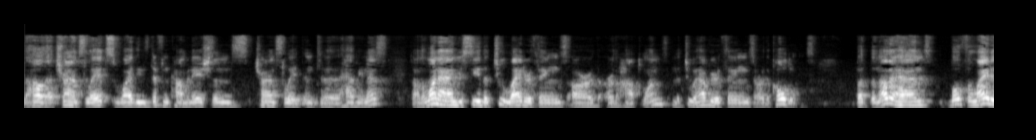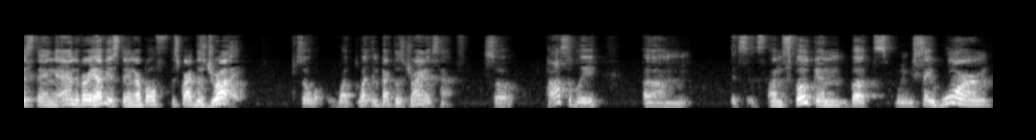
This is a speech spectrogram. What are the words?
how that translates, why these different combinations translate into heaviness. So on the one hand, you see the two lighter things are the, are the hot ones, and the two heavier things are the cold ones. But on the other hand, both the lightest thing and the very heaviest thing are both described as dry. So what what impact does dryness have? So possibly um, it's it's unspoken, but when we say warm,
